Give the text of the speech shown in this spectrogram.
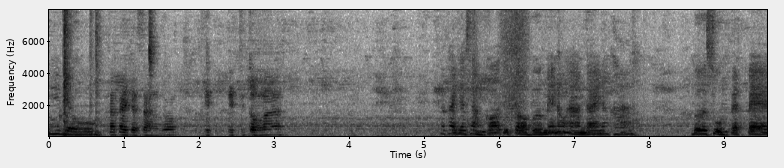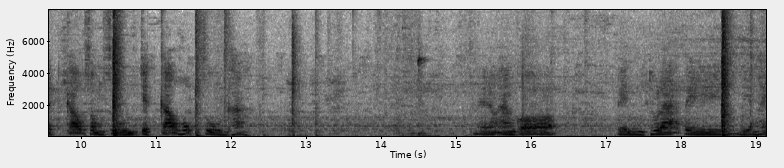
นี่เดี๋ยว ถ้าใครจะสั่งก็ติดติดติดต่อมาถ้าใครจะสั่งก็ติดต่อเบอร์แม่น้องอามได้นะคะ เบอร์ 0 8 8 9 2 0 7 9 6 0 ค่ะ แม่น้องอามก็ เป็นธุระไปเลี้ยงให้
